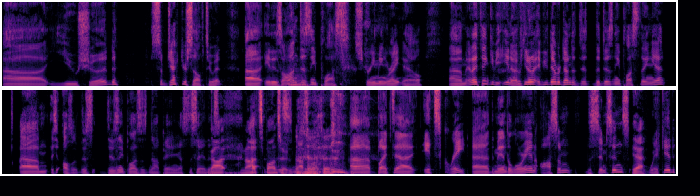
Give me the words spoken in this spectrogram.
Uh, you should subject yourself to it. Uh, it is on Disney Plus, streaming right now. Um, and I think if you you know if you don't if you've never done the, Di- the Disney Plus thing yet. Um, also, this Disney Plus is not paying us to say this. Not not Uh, sponsored. This is not sponsored. uh, but uh, it's great. Uh, the Mandalorian, awesome. The Simpsons, Yeah. wicked.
